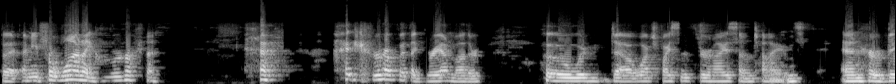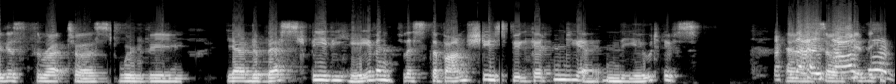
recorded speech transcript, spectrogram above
but I mean, for one, I grew up. I grew up with a grandmother who would uh, watch my sister and I sometimes, and her biggest threat to us would be, "Yeah, the best be behaving, lest the banshees be getting you in the outhouse." that is so had awesome.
